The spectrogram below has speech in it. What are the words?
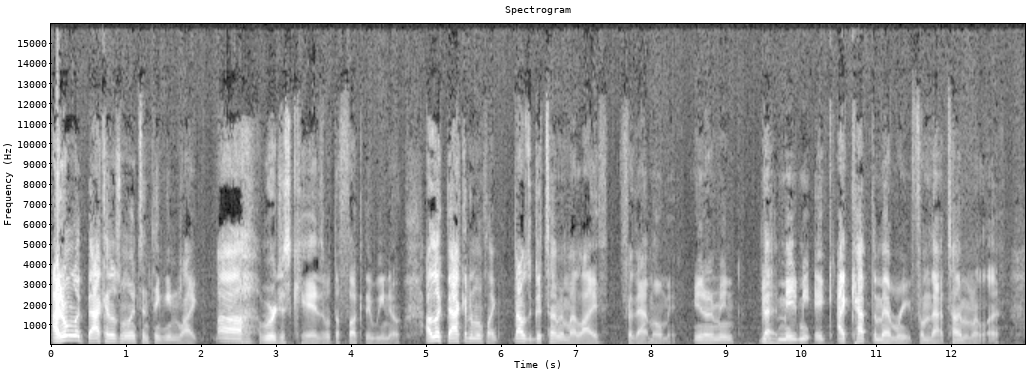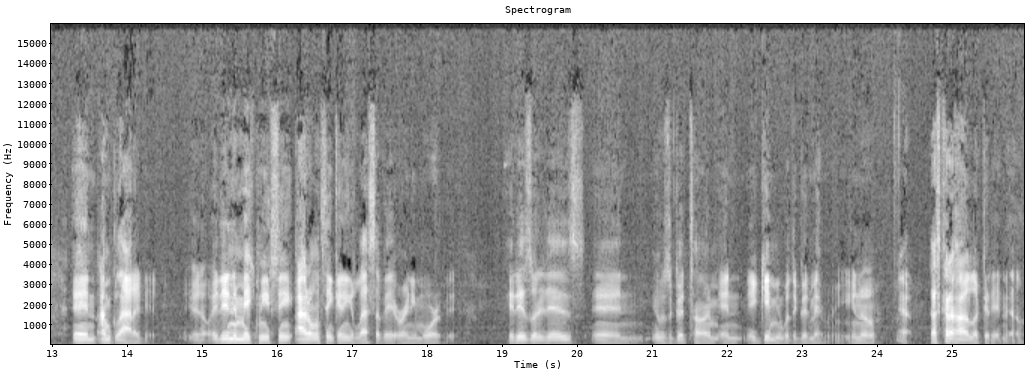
I don't look back at those moments and thinking like, ah, we were just kids. What the fuck did we know? I look back at them like that was a good time in my life for that moment. You know what I mean? That made me. It, I kept the memory from that time in my life, and I'm glad I did. You know, it didn't make me think. I don't think any less of it or any more of it. It is what it is, and it was a good time, and it gave me with a good memory. You know. Yeah. That's kind of how I look at it now.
